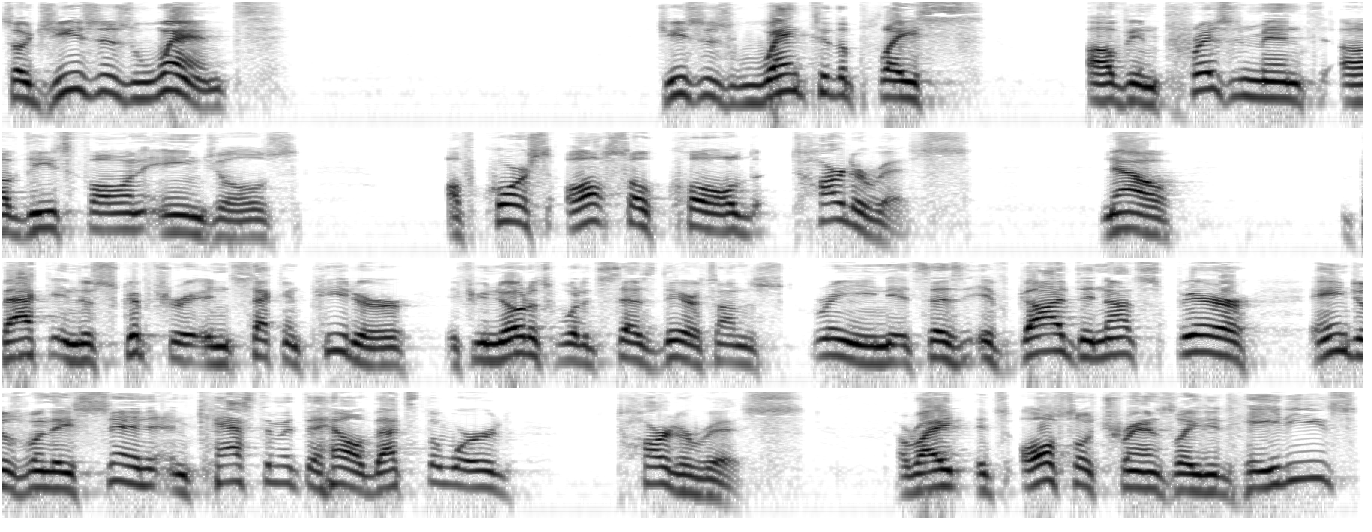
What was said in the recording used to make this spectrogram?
So Jesus went, Jesus went to the place of imprisonment of these fallen angels, of course, also called Tartarus. Now, back in the scripture in 2 Peter, if you notice what it says there, it's on the screen. It says, if God did not spare angels when they sin and cast them into hell, that's the word Tartarus. All right. It's also translated Hades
